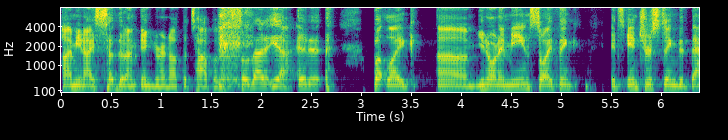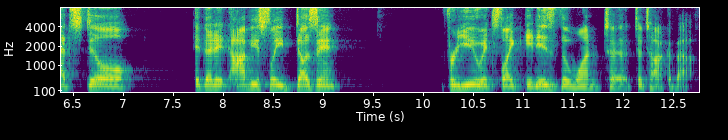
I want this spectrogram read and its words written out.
I mean, I said that I'm ignorant off the top of this, so that yeah, it, it, but like, um, you know what I mean. So I think it's interesting that that's still that it obviously doesn't for you. It's like it is the one to to talk about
